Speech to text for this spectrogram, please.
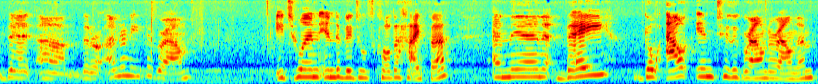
that um, that are underneath the ground. Each one individual is called a hypha, and then they go out into the ground around them,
